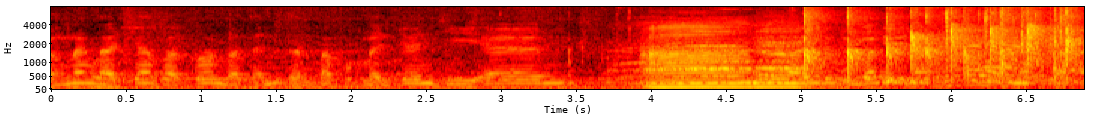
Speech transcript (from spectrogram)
toàn năng là cha và con và thánh thần ban phúc lành cho anh chị em Amen. rồi chúng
